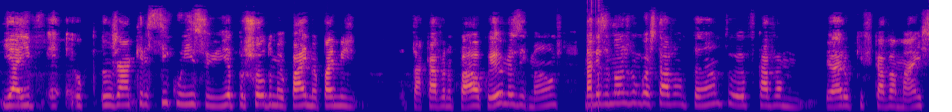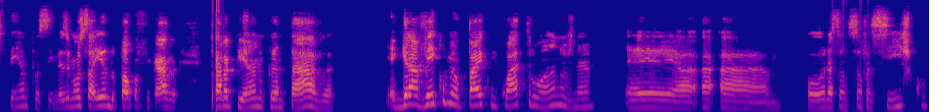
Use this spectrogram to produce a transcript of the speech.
e aí é, eu, eu, já cresci com isso. ia pro show do meu pai, meu pai me tacava no palco, eu e meus irmãos. Mas meus irmãos não gostavam tanto, eu ficava. Eu era o que ficava mais tempo, assim. Meus irmãos saíam do palco, eu ficava, tocava piano, cantava. É, gravei com meu pai com quatro anos, né? É, a, a, a oração de São Francisco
